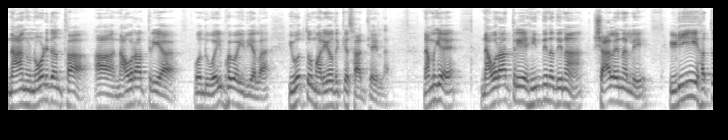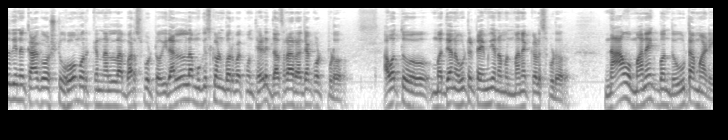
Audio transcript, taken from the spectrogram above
ನಾನು ನೋಡಿದಂಥ ಆ ನವರಾತ್ರಿಯ ಒಂದು ವೈಭವ ಇದೆಯಲ್ಲ, ಇವತ್ತು ಮರೆಯೋದಕ್ಕೆ ಸಾಧ್ಯ ಇಲ್ಲ. ನಮಗೆ ನವರಾತ್ರಿಯ ಹಿಂದಿನ ದಿನ ಶಾಲೆಯಲ್ಲಿ ಇಡೀ ಹತ್ತು ದಿನಕ್ಕಾಗುವಷ್ಟು ಹೋಮ್ವರ್ಕನ್ನೆಲ್ಲ ಬರೆಸ್ಬಿಟ್ಟು ಇದೆಲ್ಲ ಮುಗಿಸ್ಕೊಂಡು ಬರಬೇಕು ಅಂತ ಹೇಳಿ ದಸರಾ ರಜೆ ಕೊಟ್ಬಿಡೋರು. ಅವತ್ತು ಮಧ್ಯಾಹ್ನ ಊಟ ಟೈಮ್ಗೆ ನಮ್ಮನ್ನು ಮನೆಗೆ ಕಳಿಸ್ಬಿಡೋರು. ನಾವು ಮನೆಗೆ ಬಂದು ಊಟ ಮಾಡಿ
